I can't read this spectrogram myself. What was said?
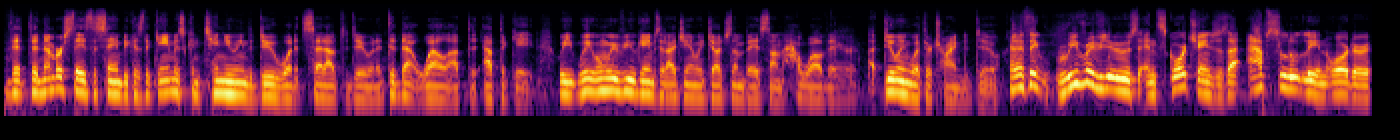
that the number stays the same because the game is continuing to do what it set out to do, and it did that well out the out the gate. We, we when we review games at IGN, we judge them based on how well they're doing what they're trying to do. And I think re-reviews and score changes are absolutely in order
